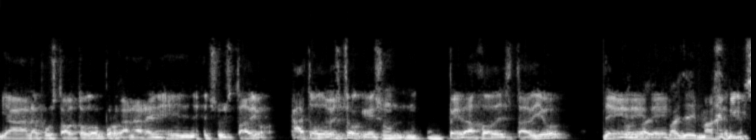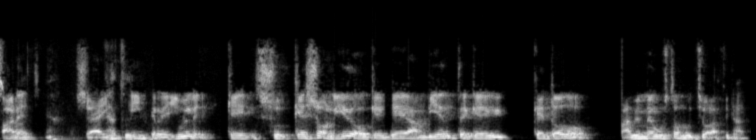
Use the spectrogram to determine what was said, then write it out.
le han apostado todo por ganar en, su estadio. A todo esto, que es un pedazo de estadio de, vaya, imágenes. O sea, increíble. Qué, qué sonido, qué, qué ambiente, qué, qué, todo. A mí me gustó mucho la final.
